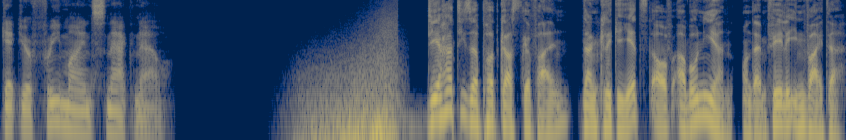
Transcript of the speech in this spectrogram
get your free mind snack now. Dir hat dieser Podcast gefallen? Dann klicke jetzt auf Abonnieren und empfehle ihn weiter.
